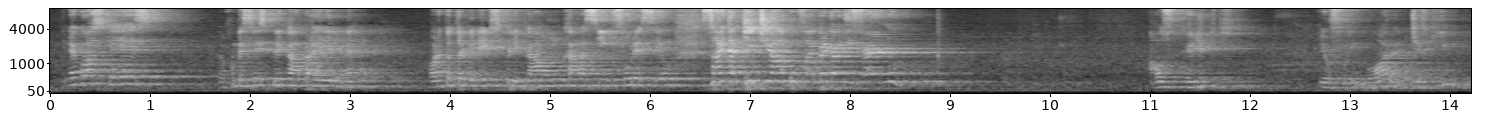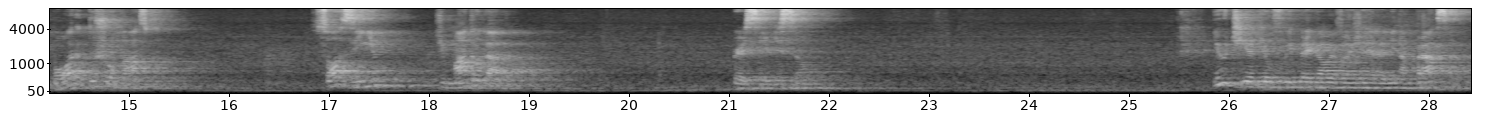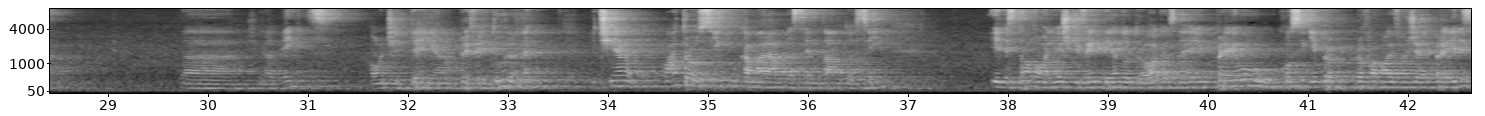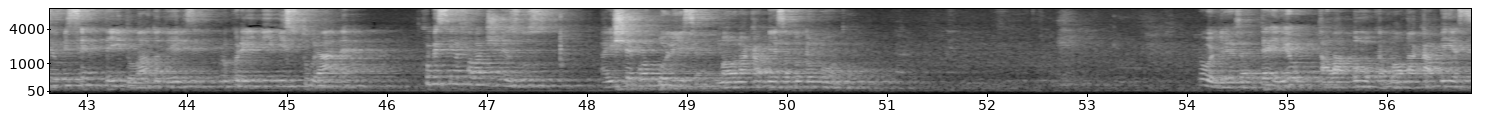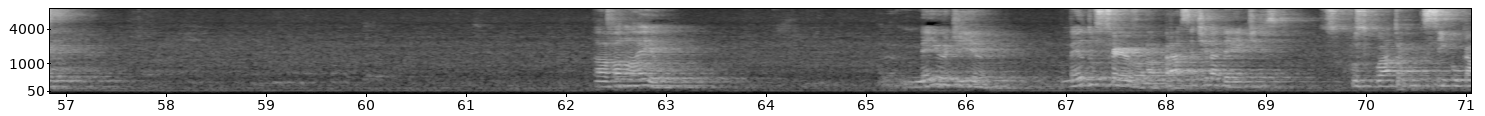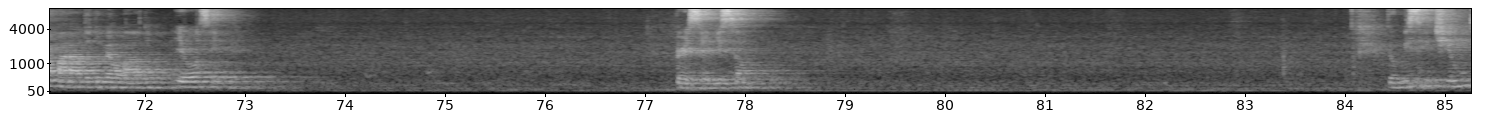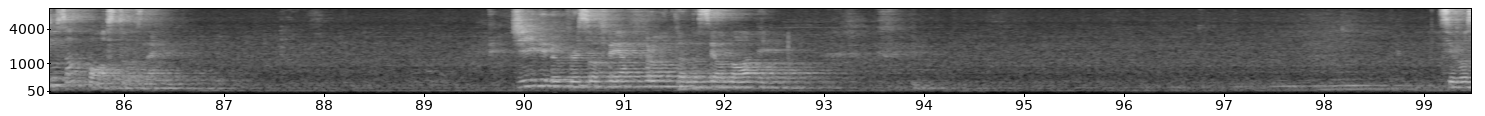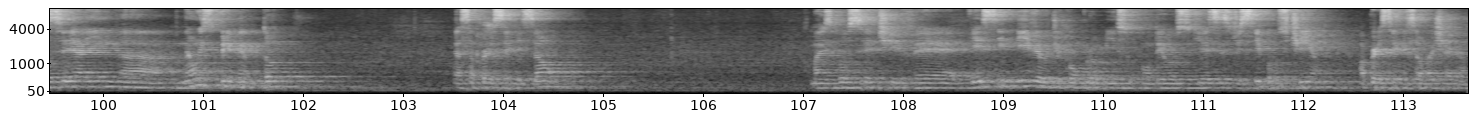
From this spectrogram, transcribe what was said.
Que negócio que é esse? Eu comecei a explicar para ele, né? A hora que eu terminei de explicar, um cara assim enfureceu: Sai daqui, diabo, vai pregar no inferno! Aos gritos. E eu fui embora, eu tive que ir embora do churrasco, sozinho, de madrugada. Perseguição. E o dia que eu fui pregar o evangelho ali na praça, da Tiradentes, onde tem a prefeitura, né? E tinha quatro ou cinco camaradas sentados assim, eles estavam ali, acho que vendendo drogas, né? E para eu conseguir proclamar o evangelho para eles, eu me sentei do lado deles e procurei me misturar, né? Comecei a falar de Jesus. Aí chegou a polícia, mão na cabeça todo mundo. Eu olhei, até eu, cala a boca, mão na cabeça. Tava lá eu, meio-dia, no meio do fervo, na Praça Tiradentes, os quatro, cinco camaradas do meu lado, eu assim. Perseguição. Eu me senti um dos apóstolos, né? Digno por sofrer afronta no seu nome. Se você ainda não experimentou essa perseguição, mas você tiver esse nível de compromisso com Deus que esses discípulos tinham, a perseguição vai chegar.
